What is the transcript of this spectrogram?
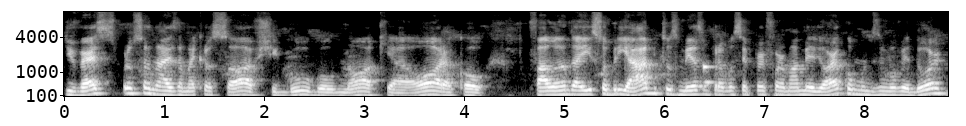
diversos profissionais da Microsoft, Google, Nokia, Oracle, falando aí sobre hábitos mesmo para você performar melhor como desenvolvedor.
